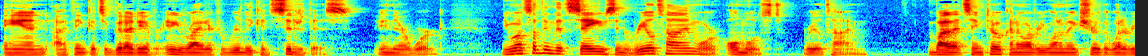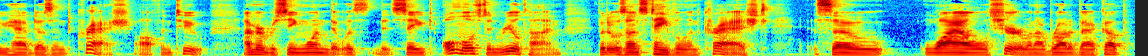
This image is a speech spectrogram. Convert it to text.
And I think it's a good idea for any writer to really consider this in their work. You want something that saves in real time or almost real time. By that same token, however, you want to make sure that whatever you have doesn't crash often too. I remember seeing one that was that saved almost in real time, but it was unstable and crashed. So while sure, when I brought it back up,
